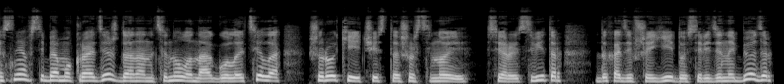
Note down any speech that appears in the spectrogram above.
Сняв с себя мокрую одежду, она натянула на голое тело широкий чисто шерстяной серый свитер, доходивший ей до середины бедер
